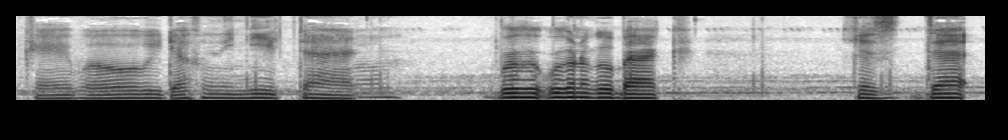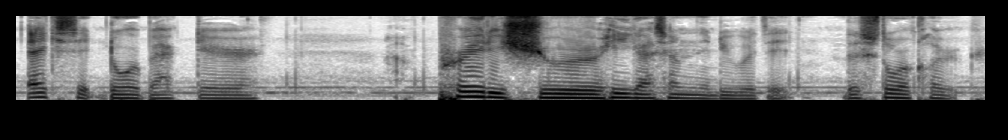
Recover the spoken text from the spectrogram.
Okay, well we definitely need that. Um, we're we're gonna go back because that exit door back there, pretty sure he got something to do with it. The store clerk.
